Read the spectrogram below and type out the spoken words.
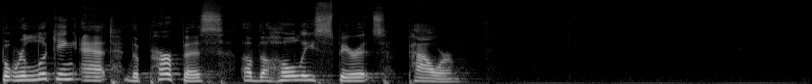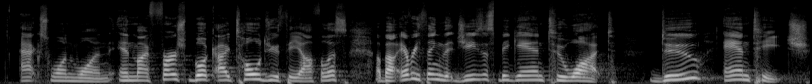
But we're looking at the purpose of the Holy Spirit's power. Acts 1 1. In my first book, I told you, Theophilus, about everything that Jesus began to what? Do and teach.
